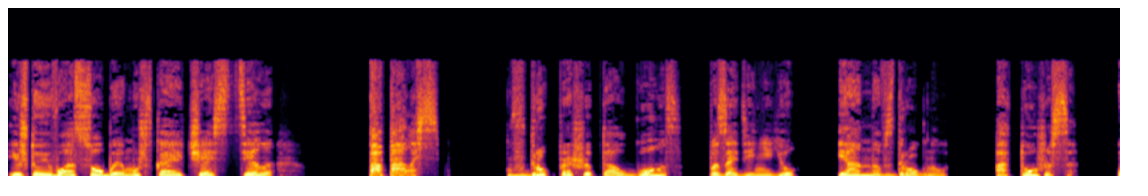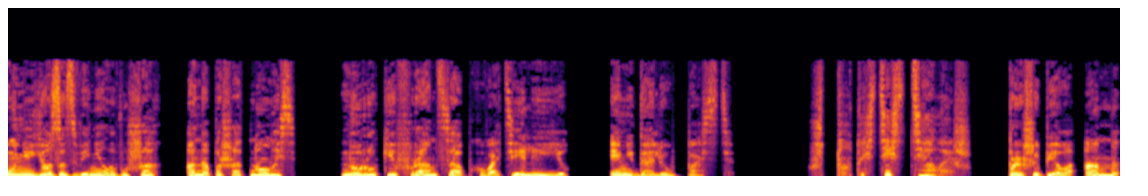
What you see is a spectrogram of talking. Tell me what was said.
и что его особая мужская часть тела попалась. Вдруг прошептал голос позади нее, и Анна вздрогнула. От ужаса у нее зазвенело в ушах, она пошатнулась, но руки Франца обхватили ее и не дали упасть. «Что ты здесь делаешь?» — прошипела Анна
